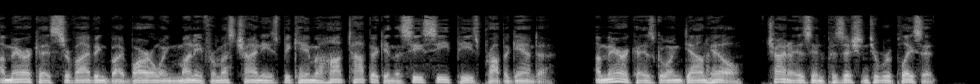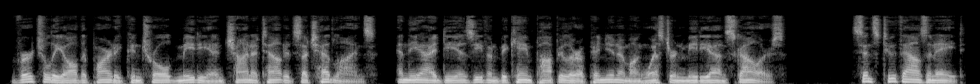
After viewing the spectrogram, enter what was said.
America is surviving by borrowing money from us Chinese became a hot topic in the CCP's propaganda. America is going downhill, China is in position to replace it. Virtually all the party-controlled media in China touted such headlines, and the ideas even became popular opinion among Western media and scholars. Since 2008,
